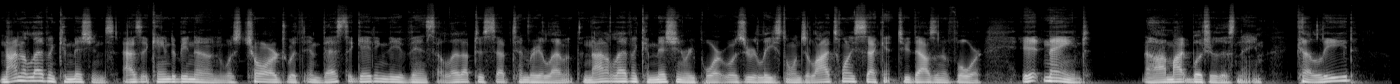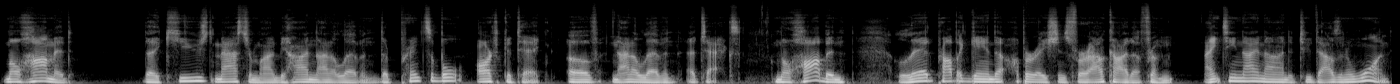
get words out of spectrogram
9 11 Commissions, as it came to be known, was charged with investigating the events that led up to September 11th. The 9 11 Commission report was released on July 22nd, 2004. It named, now I might butcher this name, Khalid Mohammed, the accused mastermind behind 9 11, the principal architect of 9 11 attacks. Mohammed led propaganda operations for Al Qaeda from 1999 to 2001.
